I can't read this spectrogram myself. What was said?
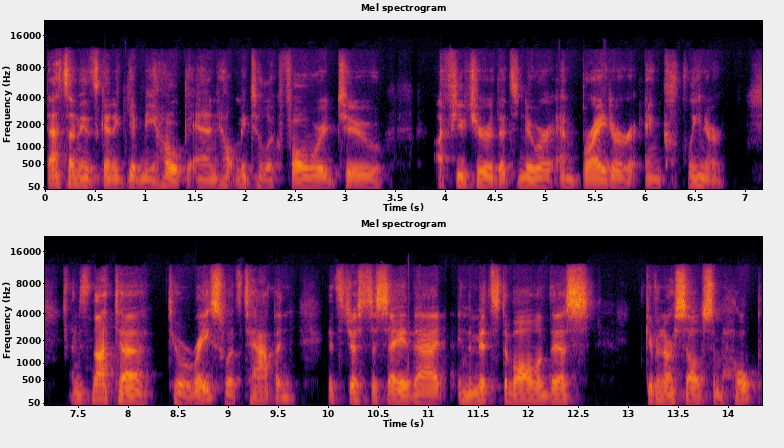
That's something that's going to give me hope and help me to look forward to a future that's newer and brighter and cleaner. And it's not to, to erase what's happened, it's just to say that in the midst of all of this, giving ourselves some hope,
